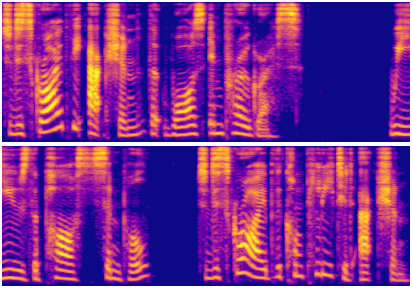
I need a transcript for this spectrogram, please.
to describe the action that was in progress. We use the past simple to describe the completed action.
